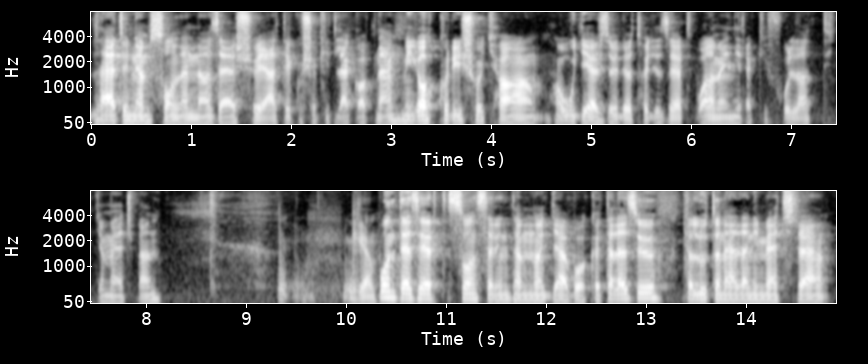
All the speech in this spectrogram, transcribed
lehet, hogy nem Son lenne az első játékos, akit lekapnánk, még akkor is, hogyha ha úgy érződött, hogy azért valamennyire kifulladt így a meccsben. Igen. Pont ezért Son szerintem nagyjából kötelező, de Luton elleni meccsre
